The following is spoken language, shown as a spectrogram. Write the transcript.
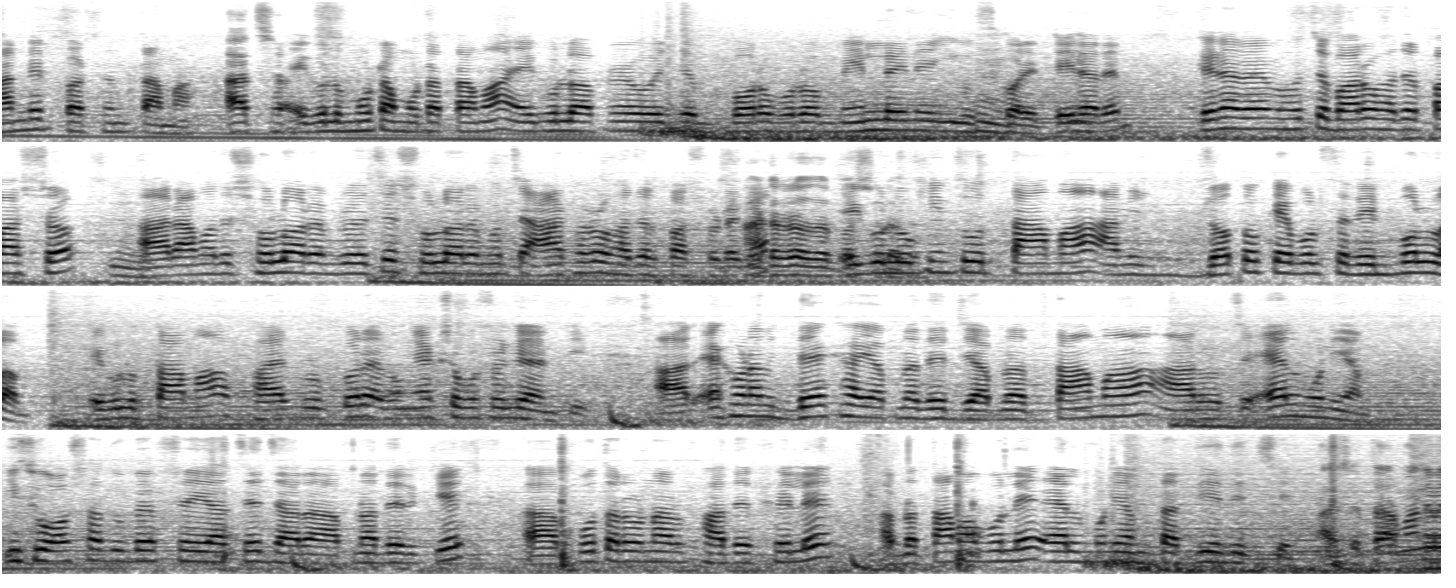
হান্ড্রেড পার্সেন্ট তামা। আচ্ছা। এগুলো মোটা মোটা তামা এগুলো আপনার ওই যে বড় বড় মেন লাইনে ইউজ করে ten R M. Ten M হচ্ছে বারো হাজার পাঁচশো। আর আমাদের ষোলো আর এম রয়েছে ষোলো আর এম হচ্ছে আঠারো হাজার পাঁচশো টাকা। 18,500 এগুলো কিন্তু তামা আমি যত কেবলস রেট বললাম এগুলো তামা ফায়ার প্রুফ করে এবং একশো বছর গ্যারান্টি আর এখন আমি দেখাই আপনাদের যে আপনার তামা আর হচ্ছে অ্যালমোনিয়াম। কিছু অসাধু ব্যবসায়ী আছে যারা আপনাদেরকে প্রতারণার ফাঁদে ফেলে আপনার তামা বলে অ্যালুমিনিয়ামটা দিয়ে দিচ্ছে। আচ্ছা তার মানে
